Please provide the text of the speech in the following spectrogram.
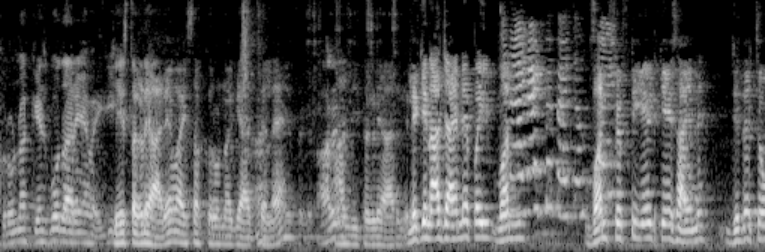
कोरोना केस बहुत आ रहे हैं भाई जी। केस तगड़े आ रहे हैं भाई साहब कोरोना के आजकल हाँ, है हाँ। जी तगड़े आ रहे हैं। लेकिन आज आए ने भाई one one fifty eight case आए ने जिदे चो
